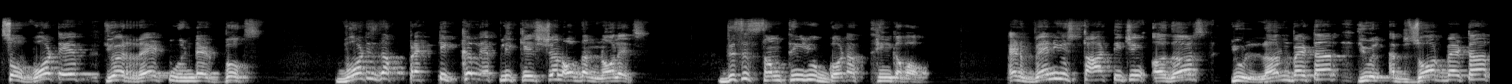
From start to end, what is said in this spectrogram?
so what if you have read 200 books? What is the practical application of the knowledge? This is something you gotta think about. And when you start teaching others, you learn better, you will absorb better,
